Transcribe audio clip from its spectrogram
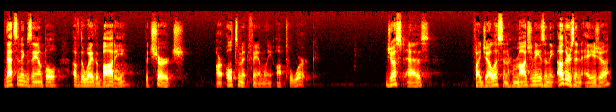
That's an example of the way the body, the church, our ultimate family ought to work. Just as Phygellus and Hermogenes and the others in Asia,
